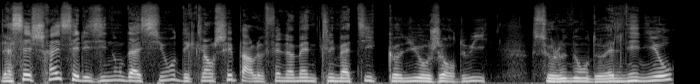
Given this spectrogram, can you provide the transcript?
La sécheresse et les inondations déclenchées par le phénomène climatique connu aujourd'hui sous le nom de El Niño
